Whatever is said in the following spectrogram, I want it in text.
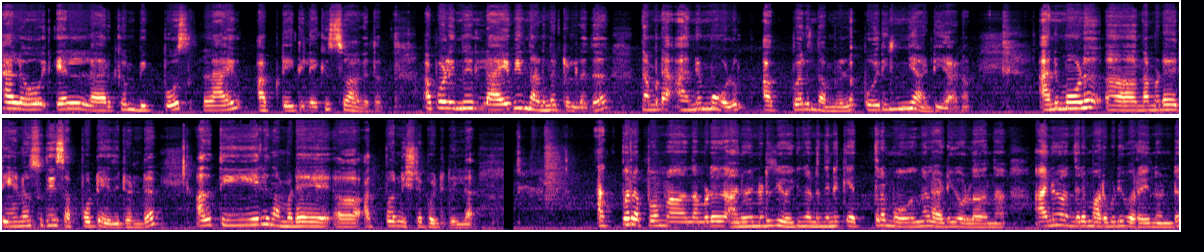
ഹലോ എല്ലാവർക്കും ബിഗ് ബോസ് ലൈവ് അപ്ഡേറ്റിലേക്ക് സ്വാഗതം. അപ്പോൾ ഇന്ന് ലൈവിൽ നടന്നിട്ടുള്ളത് നമ്മുടെ അനുമോളും അക്ബറും തമ്മിലുള്ള പൊരിഞ്ഞ അടിയാണ്. അനുമോൾ നമ്മുടെ രേണുസുതിയെ സപ്പോർട്ട് ചെയ്തിട്ടുണ്ട്. അത് തീരെ നമ്മുടെ അക്ബറിന് ഇഷ്ടപ്പെട്ടിട്ടില്ല. അക്ബർ അപ്പം നമ്മുടെ അനുവിനോട് ചോദിക്കുന്നുണ്ട് നിനക്ക് എത്ര മുഖങ്ങൾ അടിയുള്ളതെന്ന്? അനു അന്നേരം മറുപടി പറയുന്നുണ്ട്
